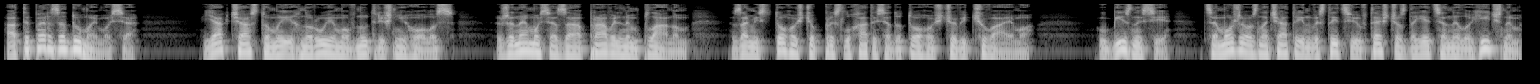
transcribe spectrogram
А тепер задумаймося, як часто ми ігноруємо внутрішній голос, женемося за правильним планом, замість того, щоб прислухатися до того, що відчуваємо. У бізнесі це може означати інвестицію в те, що здається нелогічним,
